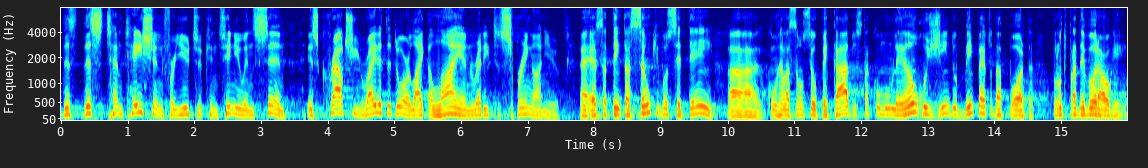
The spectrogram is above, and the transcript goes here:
this, this temptation for you to continue in sin is crouching right at the door like a lion ready to spring on you. É, essa tentação que você tem ah, com relação ao seu pecado está como um leão rugindo bem perto da porta, pronto para devorar alguém.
